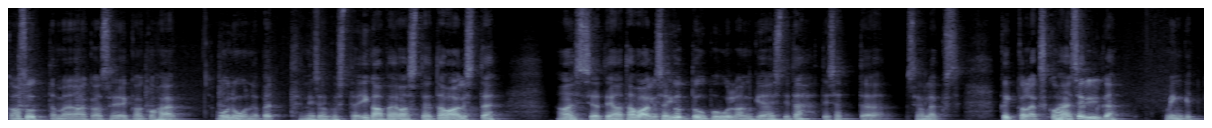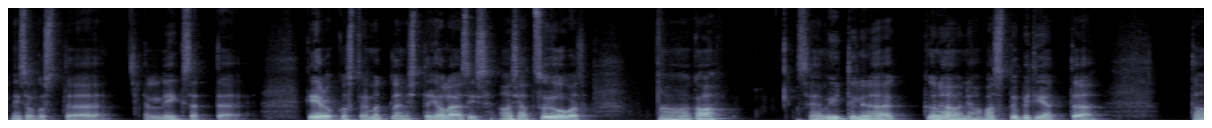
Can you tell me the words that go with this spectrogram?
kasutame, aga see ka kohe ununeb, et niisuguste igapäevaste tavaliste asjade ja tavalise jutu puhul ongi hästi tähtis, et see oleks, kõik oleks kohe selge, mingit niisugust liigset keerukust või mõtlemist ei ole, siis asjad sujuvad. Aga see müütiline kõne on jah vastupidi, et ta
